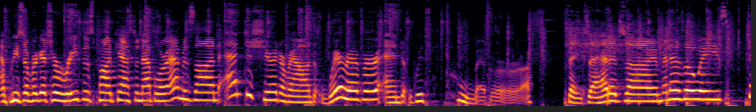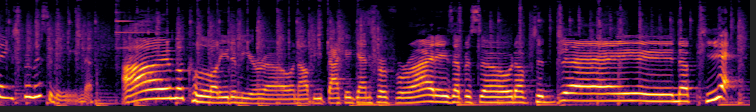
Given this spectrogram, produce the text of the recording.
And please don't forget to rate this podcast on Apple or Amazon and to share it around wherever and with whomever. Thanks ahead of time, and as always, thanks for listening. I'm Claudia DeMiro, and I'll be back again for Friday's episode of Today in PA.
